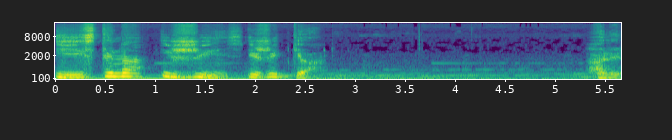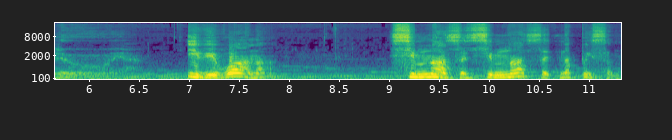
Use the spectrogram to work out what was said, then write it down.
істина і жизнь, і життя. Халілюя. І в Івана 17.17 написано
